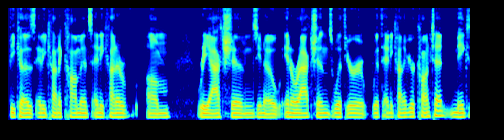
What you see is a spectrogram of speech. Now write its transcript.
because any kind of comments, any kind of um reactions, you know, interactions with your with any kind of your content makes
